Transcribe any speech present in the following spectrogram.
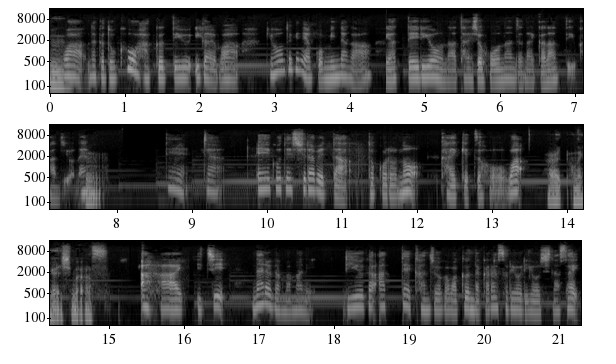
うん。は、なんか毒を吐くっていう以外は、基本的にはこうみんながやっているような対処法なんじゃないかなっていう感じよね。うん。で、じゃあ、英語で調べたところの解決法は、はい。お願いします。あ、はい。1、なるがままに。理由があって感情が湧くんだからそれを利用しなさい。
